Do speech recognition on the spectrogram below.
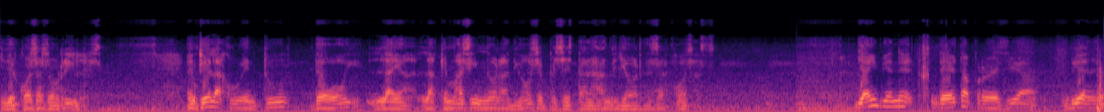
y de cosas horribles. Entonces la juventud de hoy, la, la que más ignora a Dios, pues se está dejando llevar de esas cosas. Y ahí viene, de esta profecía, viene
